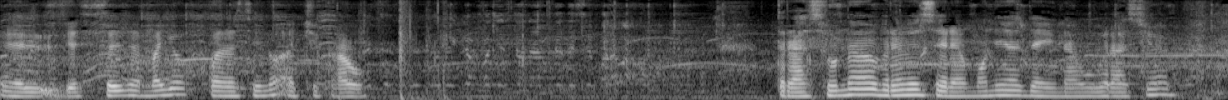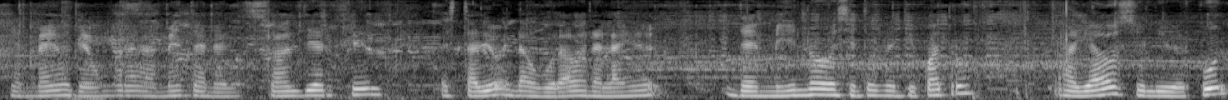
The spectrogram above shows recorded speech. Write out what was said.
el 16 de mayo con destino a Chicago. Tras una breve ceremonia de inauguración en medio de un gran ambiente en el Soldier Field, estadio inaugurado en el año de 1924, Rayados y Liverpool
